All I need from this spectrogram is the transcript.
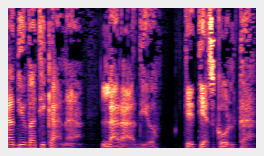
Radio Vaticana, La radio che ti ascolta.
